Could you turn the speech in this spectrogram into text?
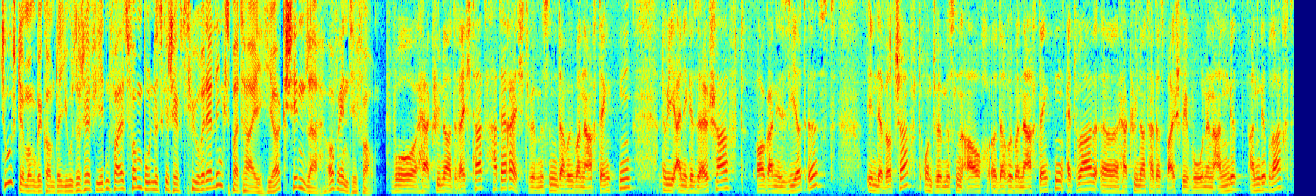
Zustimmung bekommt der Userchef jedenfalls vom Bundesgeschäftsführer der Linkspartei, Jörg Schindler, auf NTV. Wo Herr Kühnert recht hat, hat er recht. Wir müssen darüber nachdenken, wie eine Gesellschaft organisiert ist in der Wirtschaft und wir müssen auch äh, darüber nachdenken, etwa, äh, Herr Kühnert hat das Beispiel Wohnen ange, angebracht,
